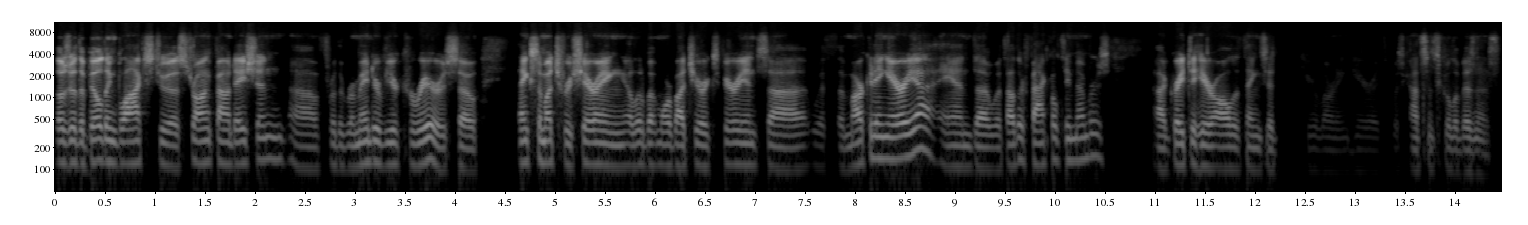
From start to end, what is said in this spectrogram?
those are the building blocks to a strong foundation uh, for the remainder of your career. So, thanks so much for sharing a little bit more about your experience uh, with the marketing area and uh, with other faculty members uh, great to hear all the things that you're learning here at the Wisconsin School of Business.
